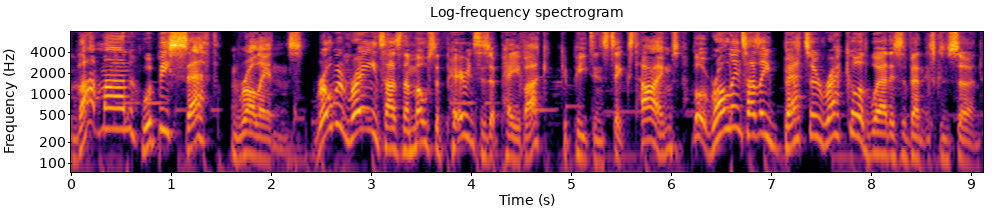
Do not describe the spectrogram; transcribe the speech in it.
that man would be Seth Rollins. Roman Reigns has the most appearances at Payback, competing six times, but Rollins has a better record where this event is concerned.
